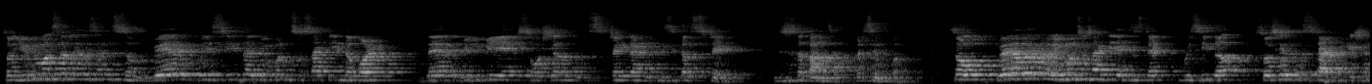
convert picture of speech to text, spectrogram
So universal in the sense where we see the human society in the world, there will be a social state and physical state. This is the concept, very simple. So wherever human society existed, we see the social stratification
